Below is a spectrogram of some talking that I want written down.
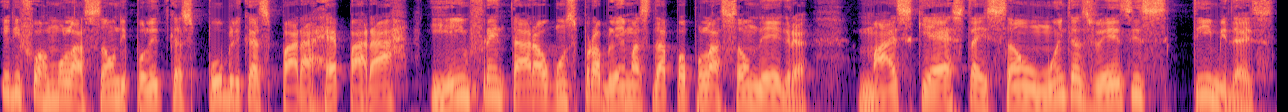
e de formulação de políticas públicas para reparar e enfrentar alguns problemas da população negra, mas que estas são muitas vezes tímidas.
